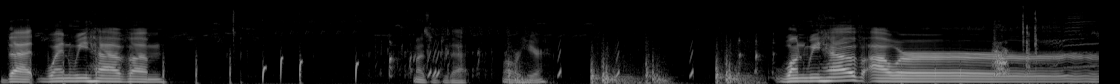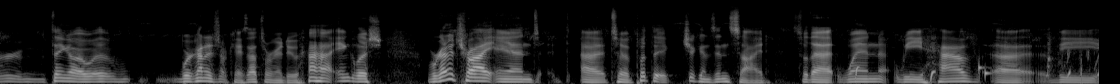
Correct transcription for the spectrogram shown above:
that when we have, um, might as well do that while we're here. When we have our thing, uh, we're going to, okay, so that's what we're going to do. English. We're going to try and, uh, to put the chickens inside, so that when we have uh, the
